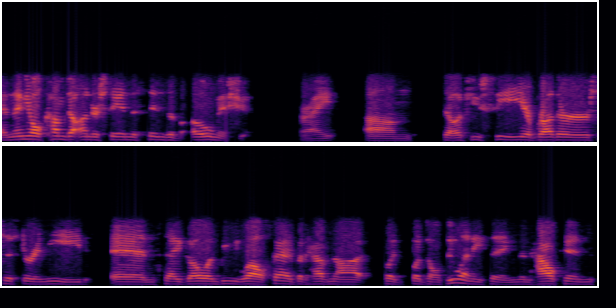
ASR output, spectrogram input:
and then you'll come to understand the sins of omission, right? Um, so if you see your brother or sister in need and say, "Go and be well fed," but have not, but but don't do anything, then how can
